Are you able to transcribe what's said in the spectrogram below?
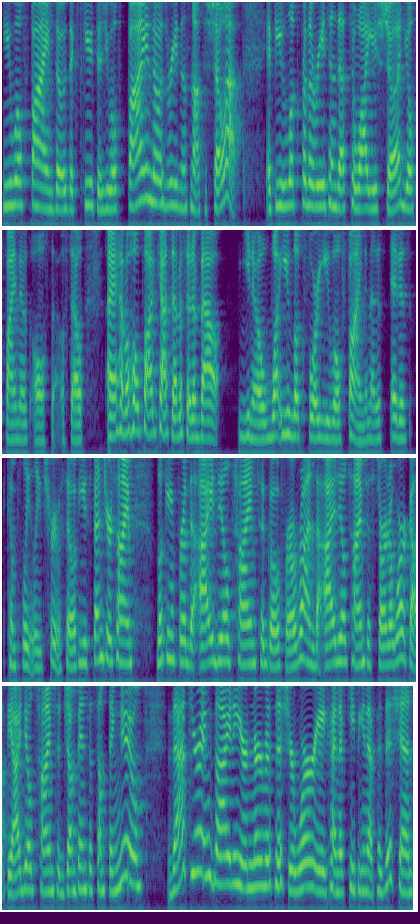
You will find those excuses, you will find those reasons not to show up. If you look for the reasons as to why you should, you'll find those also. So I have a whole podcast episode about you know what you look for you will find and that is it is completely true. So if you spend your time looking for the ideal time to go for a run the ideal time to start a workout the ideal time to jump into something new that's your anxiety your nervousness your worry kind of keeping in that position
